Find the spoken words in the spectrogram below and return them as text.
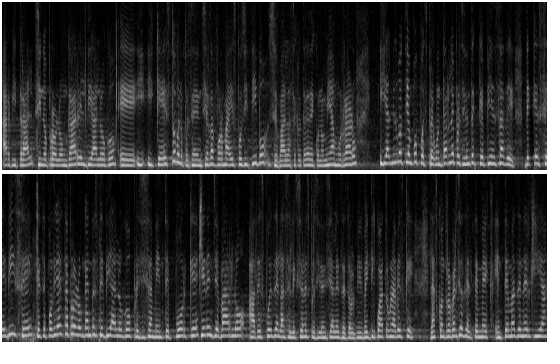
arbitral, sino prolongar el diálogo eh, y, y, que esto, bueno, pues en cierta forma es positivo, se va la Secretaría de Economía muy raro, y al mismo tiempo pues preguntarle al presidente qué piensa de, de, que se dice que se podría estar prolongando este diálogo precisamente porque quieren llevarlo a después de las elecciones presidenciales de 2024, una vez que las controversias del TEMEC en temas de energía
